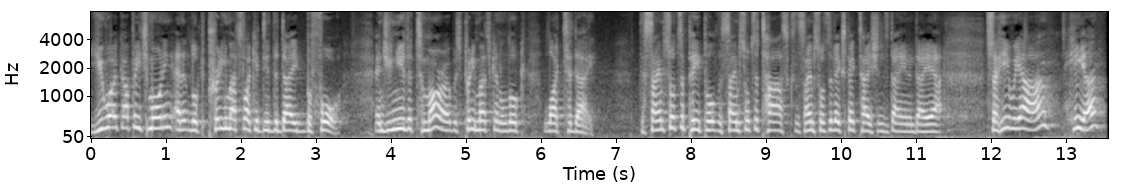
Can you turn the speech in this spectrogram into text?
You woke up each morning and it looked pretty much like it did the day before and you knew that tomorrow was pretty much going to look like today. The same sorts of people, the same sorts of tasks, the same sorts of expectations day in and day out. So here we are, here,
